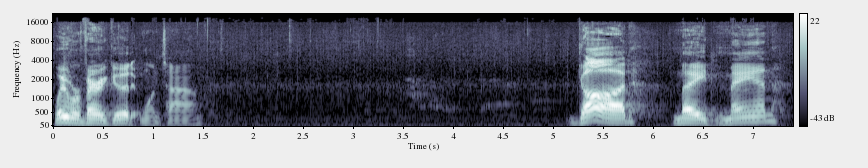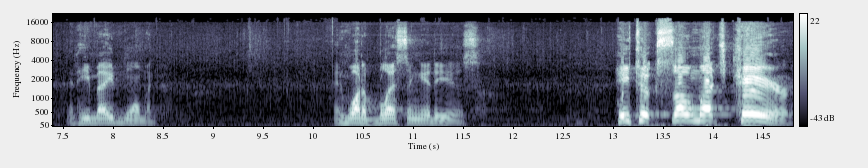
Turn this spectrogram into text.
We were very good at one time. God made man and he made woman. And what a blessing it is. He took so much care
